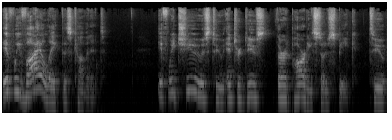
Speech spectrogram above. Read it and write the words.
If we violate this covenant, if we choose to introduce third parties, so to speak, to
